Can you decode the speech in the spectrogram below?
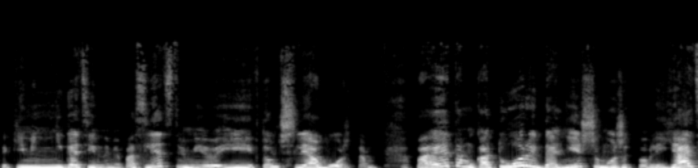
такими негативными последствиями и в том числе абортом. Поэтому, который в дальнейшем может повлиять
